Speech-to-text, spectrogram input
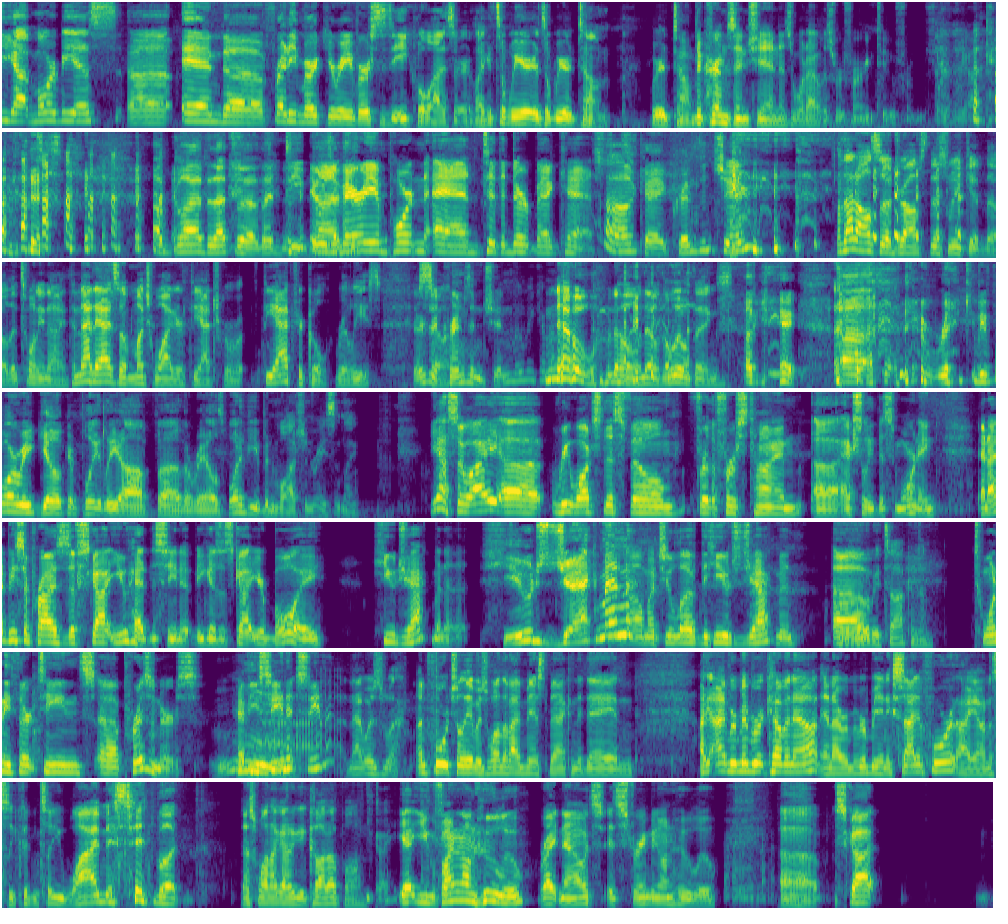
You got Morbius uh, and uh, Freddie Mercury versus the Equalizer. Like it's a weird, it's a weird tone. Weird tone. the Crimson Chin is what I was referring to from Fairly Odd Parents. I'm glad that that's a that deep. It was a very important add to the Dirtbag cast. Okay, Crimson Chin. Well, that also drops this weekend though, the 29th, and that has a much wider theatrical theatrical release. There's So- a Crimson Chin movie coming out? No, no, no, the little things. Okay. Uh, Rick, before we go completely off uh, the rails, what have you been watching recently? Yeah, so I uh, rewatched this film for the first time uh, actually this morning, and I'd be surprised if Scott you hadn't seen it because it's got your boy Hugh Jackman in it. Huge Jackman? How much you love the Huge Jackman? What Uh, are we talking? Then? 2013's uh, Prisoners. Have you seen it, Steven? Uh, That was unfortunately it was one that I missed back in the day, and I, I remember it coming out, and I remember being excited for it. I honestly couldn't tell you why I missed it, but that's one I got to get caught up on. Yeah, you can find it on Hulu right now. It's it's streaming on Hulu. Uh, Scott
